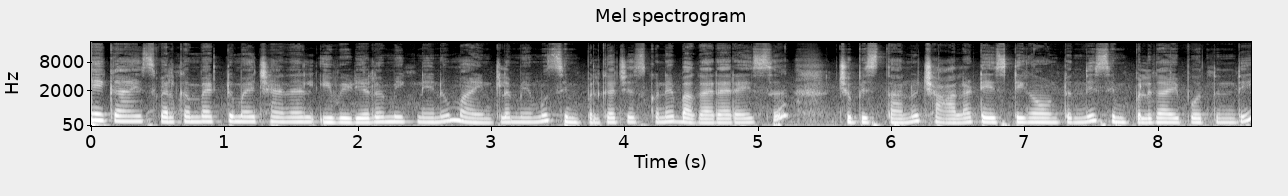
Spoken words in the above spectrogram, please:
Hey guys welcome back to my channel ఈ వీడియోలో మీకు నేను మా ఇంట్లో మేము సింపుల్గా చేసుకునే బగారా రైస్ చూపిస్తాను. చాలా టేస్టీగా ఉంటుంది సింపుల్గా అయిపోతుంది.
